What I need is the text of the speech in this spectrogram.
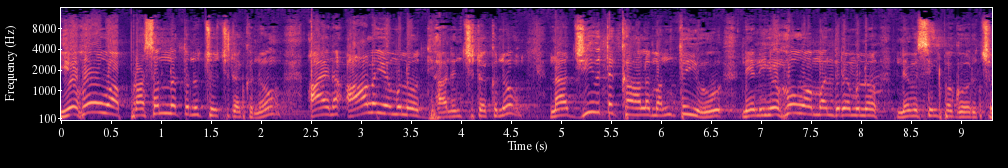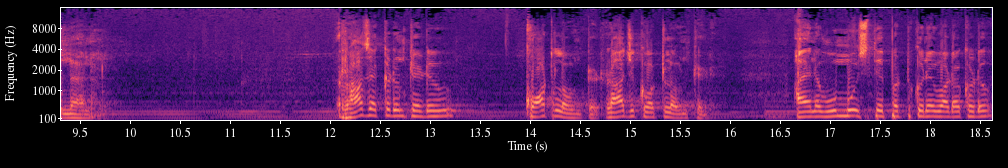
యహోవా ప్రసన్నతను చూచుటకును ఆయన ఆలయములో ధ్యానించుటకును నా జీవిత కాలం అంతయు నేను యహోవా మందిరములో నివసింపగోరుచున్నాను. రాజు ఎక్కడుంటాడు? కోటలో ఉంటాడు రాజు కోటలో ఉంటాడు. ఆయన ఉమ్మూస్తే పట్టుకునేవాడు ఒకడు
